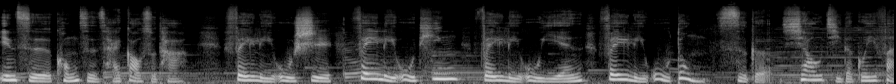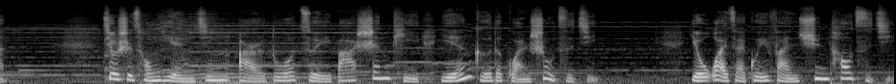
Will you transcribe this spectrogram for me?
因此孔子才告诉他：“非礼勿视，非礼勿听，非礼勿言，非礼勿动。”四个消极的规范，就是从眼睛、耳朵、嘴巴、身体严格的管束自己，由外在规范熏陶自己。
